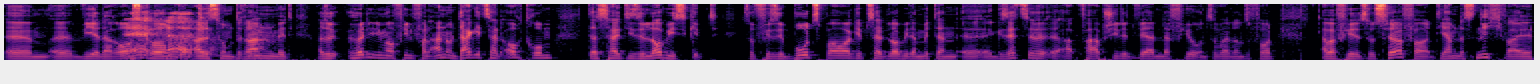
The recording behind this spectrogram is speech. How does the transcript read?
ähm, äh, wie er da ja, rauskommt, klar, und alles drum dran Ja. mit. Also hört die mal auf jeden Fall an. Und da geht es halt auch drum, dass es halt diese Lobbys gibt. So für diese Bootsbauer gibt es halt Lobby, damit dann äh, Gesetze äh, ab- verabschiedet werden dafür und so weiter und so fort. Aber für so Surfer, die haben das nicht, weil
